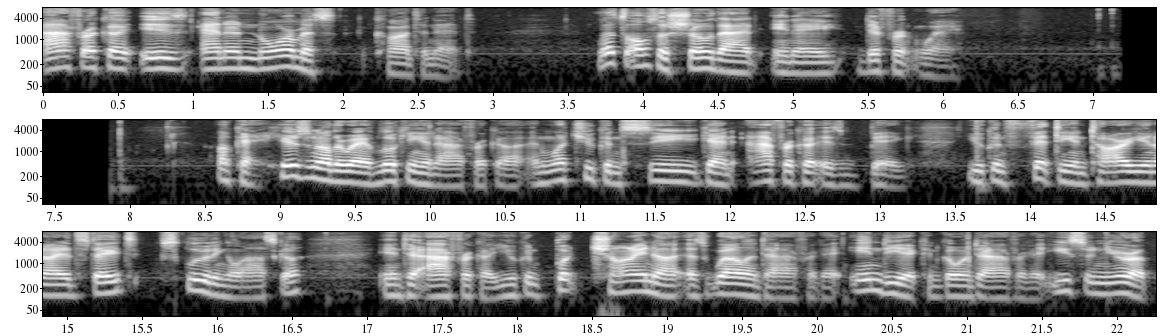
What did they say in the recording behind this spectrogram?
Africa is an enormous continent. Let's also show that in a different way. Okay, here's another way of looking at Africa. And what you can see, again, Africa is big. You can fit the entire United States, excluding Alaska, into Africa. You can put China as well into Africa. India can go into Africa. Eastern Europe,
